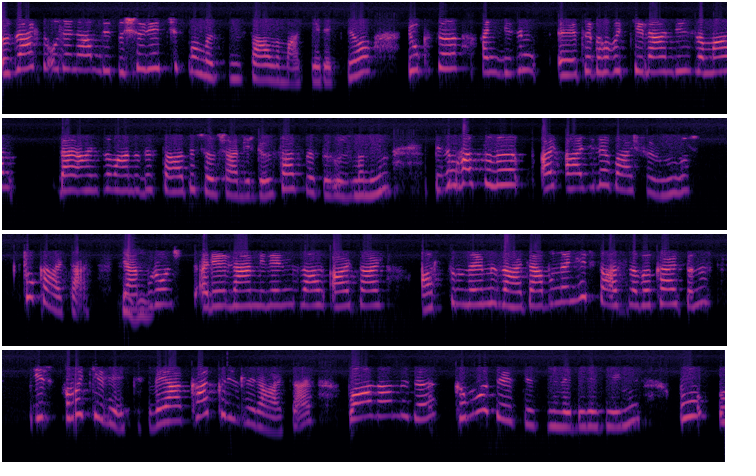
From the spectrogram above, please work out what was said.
özellikle o dönemde dışarıya çıkmamasını sağlamak gerekiyor. Yoksa hani bizim e, tabii hava kirlendiği zaman ben aynı zamanda da sahada çalışan bir göğüs hastalıkları uzmanıyım. Bizim hastalığı acile başvurumuz çok artar. Yani bronşit alevlenmelerimiz artar, astımlarımız artar. Bunların hepsi aslına bakarsanız bir hava kirliliği etkisi veya kalp krizleri artar. Bu anlamda da kamu otoritesinin ve belediyenin bu e,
